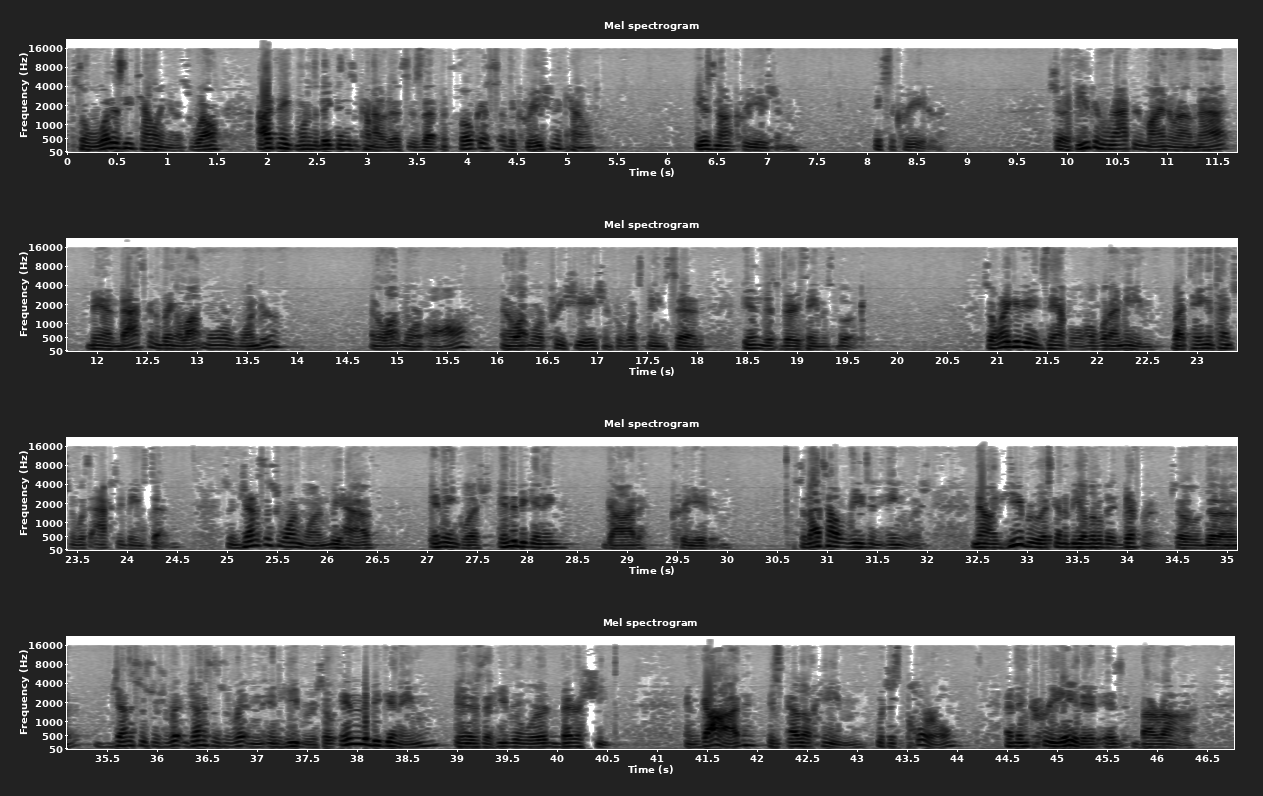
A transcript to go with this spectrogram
So, what is he telling us? Well, I think one of the big things that come out of this is that the focus of the creation account is not creation, it's the creator. So, if you can wrap your mind around that, man, that's going to bring a lot more wonder and a lot more awe and a lot more appreciation for what's being said in this very famous book. So, I want to give you an example of what I mean by paying attention to what's actually being said. So, in Genesis 1 1, we have in English, in the beginning, God created. So that's how it reads in English. Now in Hebrew, it's going to be a little bit different. So the Genesis was written. Genesis was written in Hebrew. So in the beginning is the Hebrew word bereshit, and God is Elohim, which is plural, and then created is bara.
